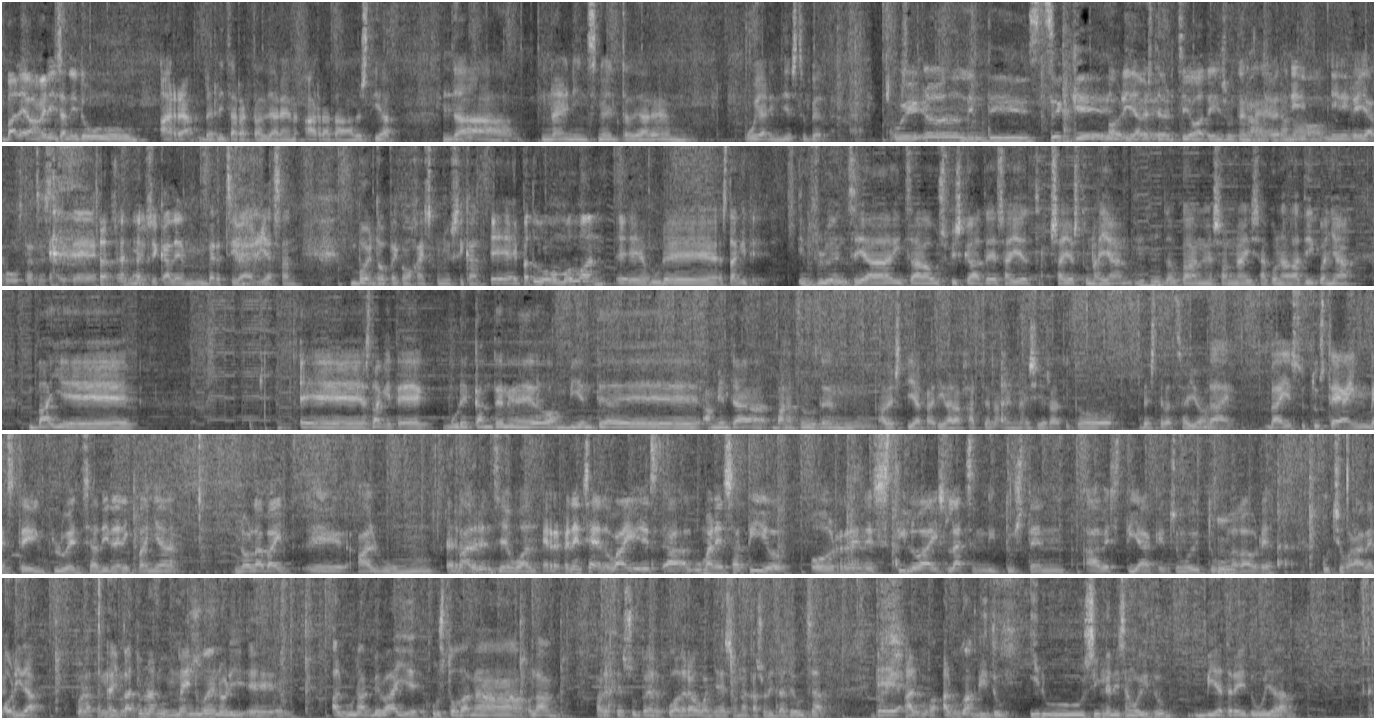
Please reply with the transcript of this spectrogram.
Bale, hemen izan ditugu arra, berritzarrak taldearen arra eta bestia, da Nine Inch Nail taldearen We Are In This Together. We all in this together. Hori da beste bertzio bat egin zuten eh, beran Ni, niri gehiago gustatzen zaite High School Musicalen bertzioa egia zan. Bueno. Tope con High School Musical. E, aipatu dugu moduan, e, gure, ez dakite, influentzia hitza gauz pizka bat saiet, saiestu nahian, daukan esan nahi sakonagatik, baina bai e, e, ez dakite, gure kanten edo ambiente, ambientea banatzen duten abestiak ari gara jartzen hemen naiz irratiko beste bat zaioa. Bai, bai, ez dut uste hainbeste influentzia direnik, baina nolabait eh, album... Erreferentzia igual. Erreferentzia edo bai, ez, albumaren zati ho- horren estiloa islatzen dituzten abestiak entzungo ditugula gaur, eh? Gutxi gora bera. Hori da. Aipatu nahi nuen hori, eh, albunak be bai, eh, justo dana, holan, parece super cuadrado, baina esan da kasualitate hutza. Eh, albu, albumak ditu, hiru single izango ditu, bi atera ditugu ja da.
